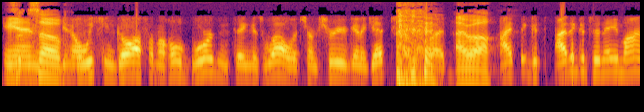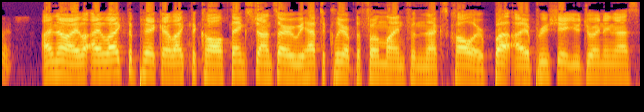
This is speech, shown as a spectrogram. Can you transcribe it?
And so, you know, we can go off on the whole Gordon thing as well, which I'm sure you're going to get to. But I will. I think it's I think it's an A minus. I know. I, I like the pick. I like the call. Thanks, Jon. Sorry, we have to clear up the phone line for the next caller, but I appreciate you joining us.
